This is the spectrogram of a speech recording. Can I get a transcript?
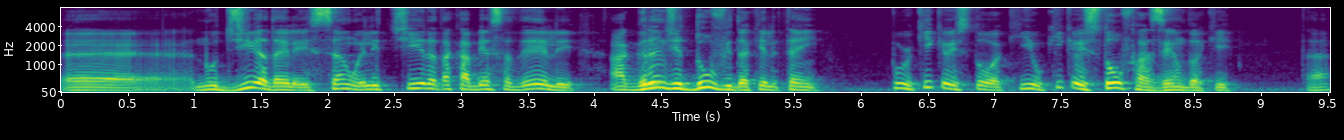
é, no dia da eleição, ele tira da cabeça dele a grande dúvida que ele tem: por que, que eu estou aqui? O que, que eu estou fazendo aqui? Tá?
